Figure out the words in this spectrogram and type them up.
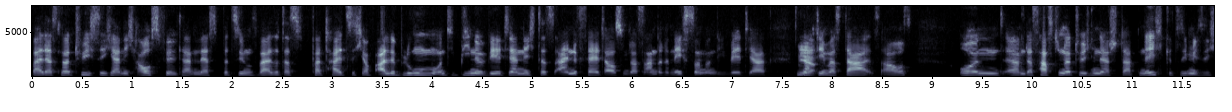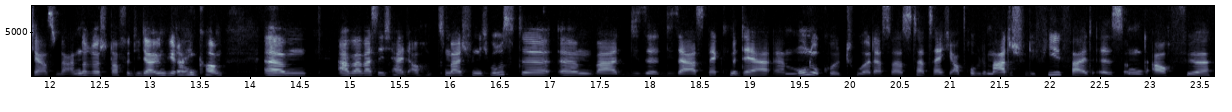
weil das natürlich sich ja nicht rausfiltern lässt, beziehungsweise das verteilt sich auf alle Blumen und die Biene wählt ja nicht das eine Feld aus und das andere nicht, sondern die wählt ja, ja. nach dem, was da ist, aus. Und ähm, das hast du natürlich in der Stadt nicht. Ziemlich sicher hast du da andere Stoffe, die da irgendwie reinkommen. Ähm, aber was ich halt auch zum Beispiel nicht wusste, ähm, war diese, dieser Aspekt mit der ähm, Monokultur, dass das tatsächlich auch problematisch für die Vielfalt ist und auch für,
